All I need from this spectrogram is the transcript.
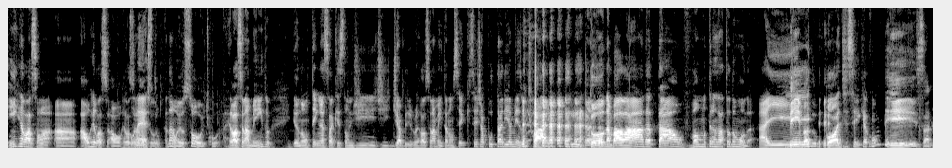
em relação a, a- ao, relacion, ao relacionamento... Honesto? Não, eu sou, tipo, relacionamento... Eu não tenho essa questão de, de, de abrir o relacionamento, a não ser que seja putaria mesmo. Tipo, ah, tô na balada, tal, vamos transar todo mundo. Aí. Bêbado, pode ser que aconteça.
